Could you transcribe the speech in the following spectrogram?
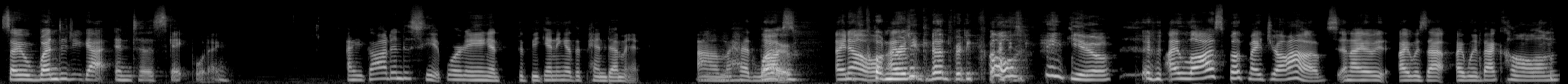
So, when did you get into skateboarding? I got into skateboarding at the beginning of the pandemic. Um. I had lost. I know. Gotten really good, pretty oh, quick. Oh, thank you. I lost both my jobs, and I I was at I went back home.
